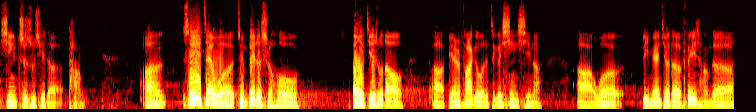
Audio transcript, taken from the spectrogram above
新植出去的糖，嗯，所以在我准备的时候，当我接收到啊别人发给我的这个信息呢，啊，我里面觉得非常的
